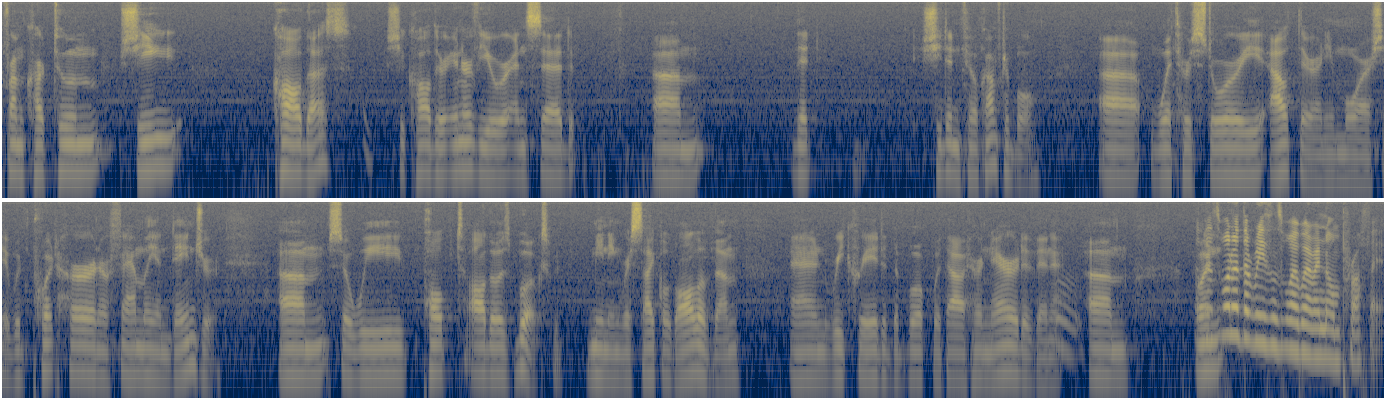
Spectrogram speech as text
from Khartoum, she called us. She called her interviewer and said um, that she didn't feel comfortable uh, with her story out there anymore. She, it would put her and her family in danger. Um, so we pulped all those books, w- meaning recycled all of them, and recreated the book without her narrative in it. Um, And that's one of the reasons why we're a non-profit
